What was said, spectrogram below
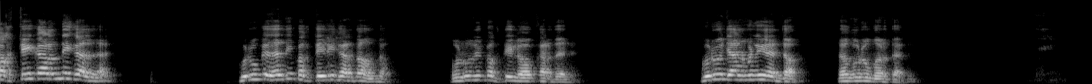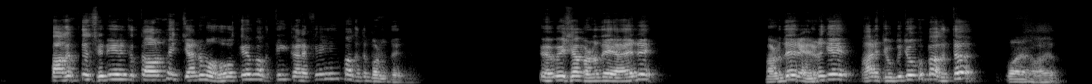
ਭਗਤੀ ਕਰਨ ਦੀ ਗੱਲ ਹੈ। ਗੁਰੂ ਕਿਸੇ ਦੀ ਭਗਤੀ ਨਹੀਂ ਕਰਦਾ ਹੁੰਦਾ। ਗੁਰੂ ਦੀ ਭਗਤੀ ਲੋਕ ਕਰਦੇ ਨੇ। ਗੁਰੂ ਜਨਮ ਨਹੀਂ ਲੈਂਦਾ, ਨਾ ਗੁਰੂ ਮਰਦਾ। ਭਗਤ ਸਰੀਰਕ ਤੌਰ ਤੇ ਜਨਮ ਹੋ ਕੇ ਭਗਤੀ ਕਰਕੇ ਹੀ ਭਗਤ ਬਣਦੇ ਨੇ। ਇਹ ਹਮੇਸ਼ਾ ਬਣਦੇ ਆਏ ਨੇ। ਬਣਦੇ ਰਹਿਣਗੇ। ਹਰ ਯੁੱਗ ਯੁੱਗ ਭਗਤ। ਆਇਆ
